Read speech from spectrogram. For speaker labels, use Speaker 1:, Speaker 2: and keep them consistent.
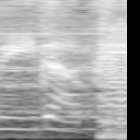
Speaker 1: meet up.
